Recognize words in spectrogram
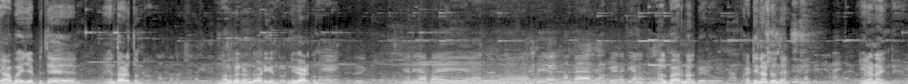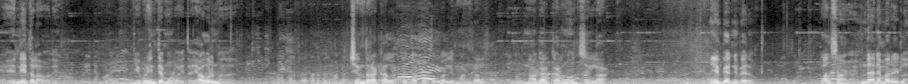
యాభై చెప్తే ఎంత అడుగుతుండ్రు నలభై రెండు అడిగినరు నువ్వే అంటే నలభై ఆరు నలభై ఏడు కట్టినట్టుంది ఈయన అయింది. ఎన్ని తలావు అది? ఇప్పుడైతే మూడు ఐదు ఇప్పుడు ఇంతే మూడు అవుతాయి. ఎవరు మండలం చంద్రకల్ పెద్దకొత్తపల్లి మండల్. నాగర్ కర్నూలు జిల్లా. ఏం పేరు నీ పేరు? బాలస్వామి. ఉందా నెంబర్ ఇట్లా?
